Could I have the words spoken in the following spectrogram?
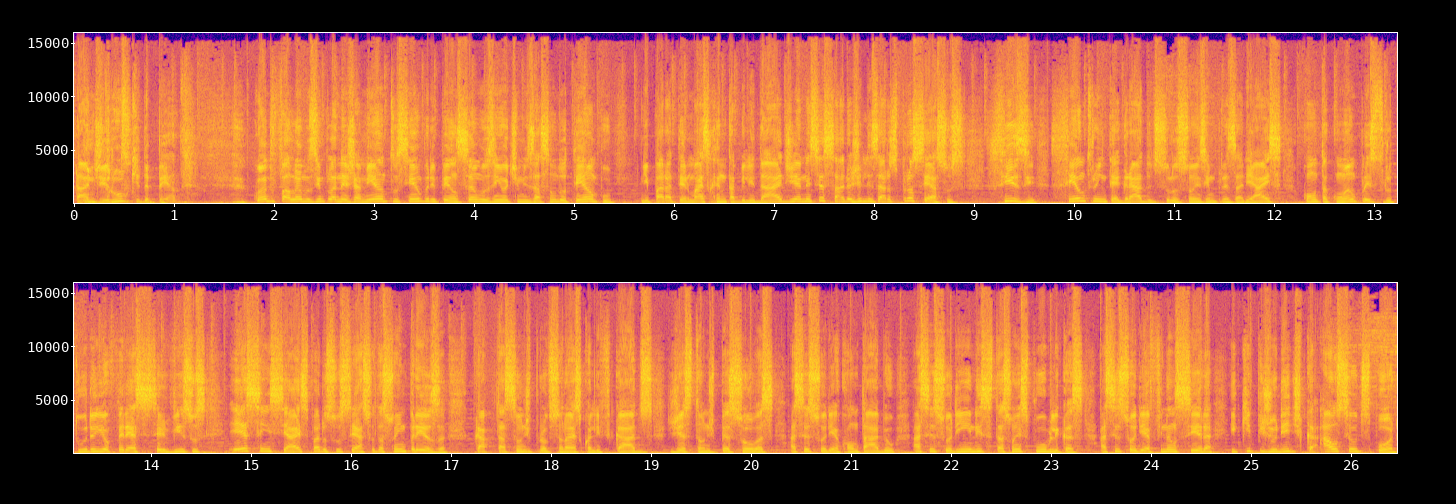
Tá um dito. truque de pedra. Quando falamos em planejamento, sempre pensamos em otimização do tempo e para ter mais rentabilidade é necessário agilizar os processos. CISI, Centro Integrado de Soluções Empresariais, conta com ampla estrutura e oferece serviços essenciais para o sucesso da sua empresa: captação de profissionais qualificados, gestão de pessoas, assessoria contábil, assessoria em licitações públicas, assessoria financeira, equipe jurídica ao seu dispor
